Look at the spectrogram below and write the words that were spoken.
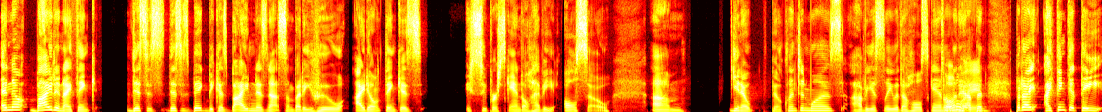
And now Biden, I think this is this is big because Biden is not somebody who I don't think is, is super scandal heavy. Also, um, you know, Bill Clinton was obviously with the whole scandal that happened. But I I think that they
